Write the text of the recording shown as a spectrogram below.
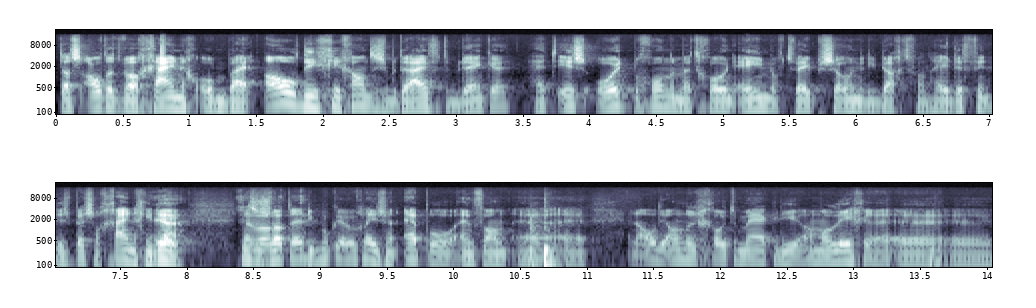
dat is altijd wel geinig om bij al die gigantische bedrijven te bedenken. Het is ooit begonnen met gewoon één of twee personen die dachten van... hé, hey, dit, vind, dit is best wel een geinig idee. Ja. Net zoals wat, hè, die boeken hebben we gelezen van Apple en van... eh, eh, en al die andere grote merken die hier allemaal liggen. eh,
